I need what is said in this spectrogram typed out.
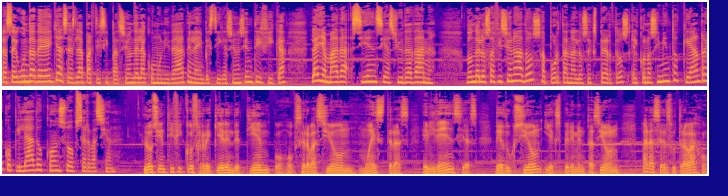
La segunda de ellas es la participación de la comunidad en la investigación científica, la llamada ciencia ciudadana, donde los aficionados aportan a los expertos el conocimiento que han recopilado con su observación. Los científicos requieren de tiempo, observación, muestras, evidencias, deducción y experimentación para hacer su trabajo.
